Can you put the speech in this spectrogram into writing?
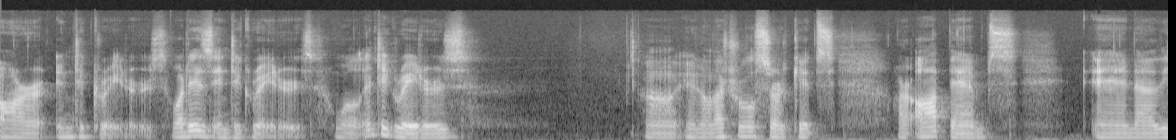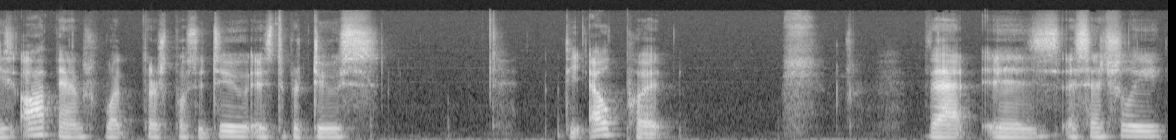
are integrators? What is integrators? Well, integrators uh, in electrical circuits are op amps, and uh, these op amps, what they're supposed to do is to produce the output that is essentially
